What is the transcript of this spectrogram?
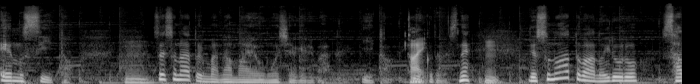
MC と、うん、それその後にまあ名前を申し上げればいいとい。うことですね。はいうん、でその後はあのいろいろ裁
